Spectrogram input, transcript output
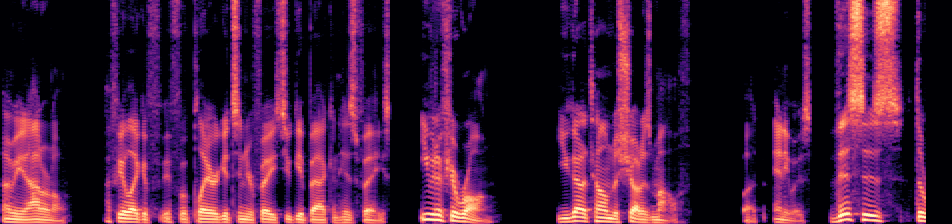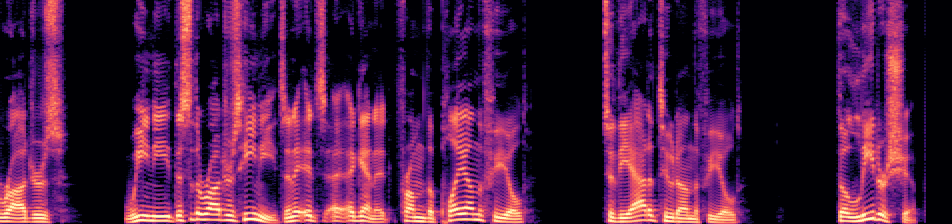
I mean, I don't know. I feel like if, if a player gets in your face, you get back in his face. Even if you're wrong, you got to tell him to shut his mouth. But, anyways, this is the Rodgers we need. This is the Rodgers he needs. And it's, again, it, from the play on the field to the attitude on the field, the leadership.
